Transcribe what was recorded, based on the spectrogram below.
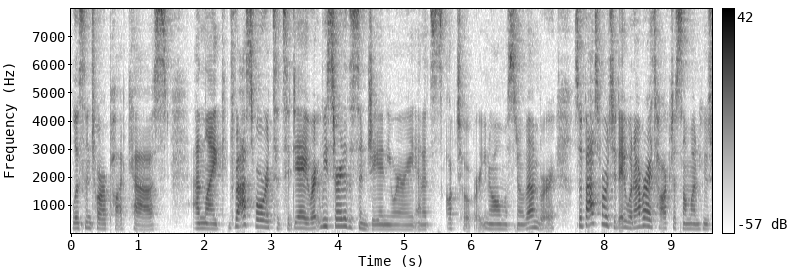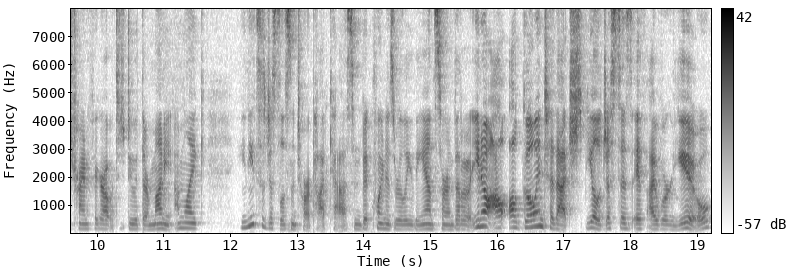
listen to our podcast. And like fast forward to today, right? We started this in January and it's October, you know, almost November. So fast forward today, whenever I talk to someone who's trying to figure out what to do with their money, I'm like, you need to just listen to our podcast and Bitcoin is really the answer. And da, you know, I'll, I'll go into that spiel just as if I were you.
